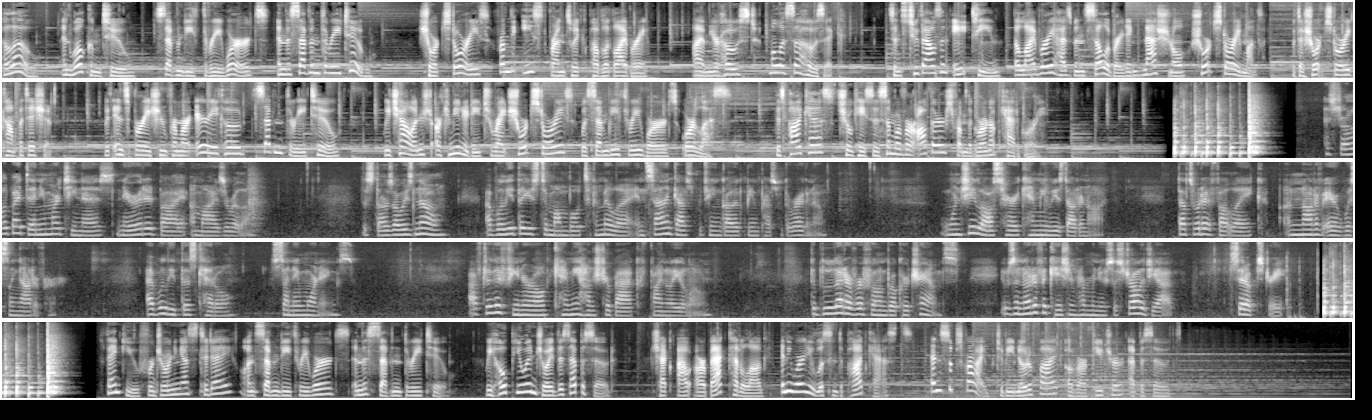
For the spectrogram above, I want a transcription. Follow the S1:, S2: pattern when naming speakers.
S1: Hello, and welcome to 73 Words in the 732 Short Stories from the East Brunswick Public Library. I'm your host, Melissa Hosick. Since 2018, the library has been celebrating National Short Story Month with a short story competition. With inspiration from our area code 732, we challenged our community to write short stories with 73 words or less. This podcast showcases some of our authors from the grown up category.
S2: Estrella by Denny Martinez, narrated by Amaya Zarilla. The stars always know. Abuelita used to mumble to Camilla in silent gaps between garlic being pressed with oregano. When she lost her, Cammy wheezed out a knot. That's what it felt like a knot of air whistling out of her. Abuelita's kettle, Sunday mornings. After the funeral, Cammy hunched her back, finally alone. The blue light of her phone broke her trance. It was a notification from her news astrology app. Sit up straight.
S1: Thank you for joining us today on 73 Words in the 732. We hope you enjoyed this episode. Check out our back catalog anywhere you listen to podcasts and subscribe to be notified of our future episodes.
